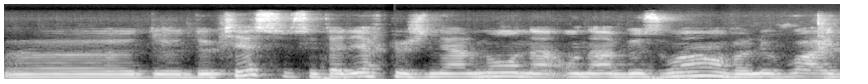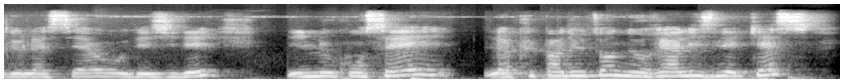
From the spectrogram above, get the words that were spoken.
euh, de, de pièces. C'est-à-dire que généralement, on a, on a un besoin, on va le voir avec de la CAO ou des idées. Il nous conseille, la plupart du temps, nous réalise les caisses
